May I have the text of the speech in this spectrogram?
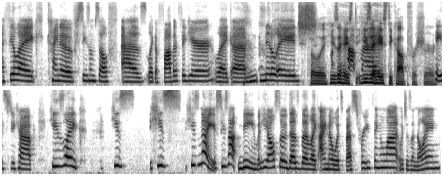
I feel like kind of sees himself as like a father figure, like a middle aged Totally. He's a hasty. He's a hasty cop for sure. hasty cop. He's like he's he's he's nice. He's not mean, but he also does the like I know what's best for you thing a lot, which is annoying.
